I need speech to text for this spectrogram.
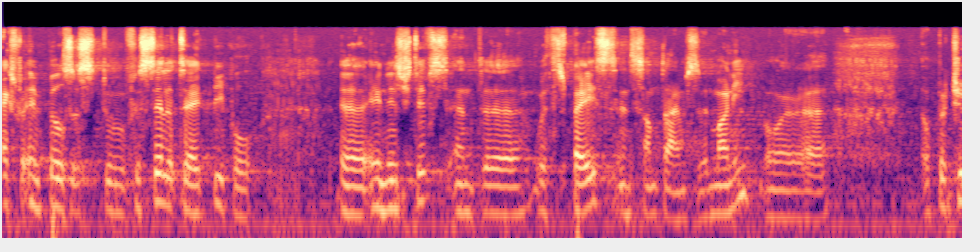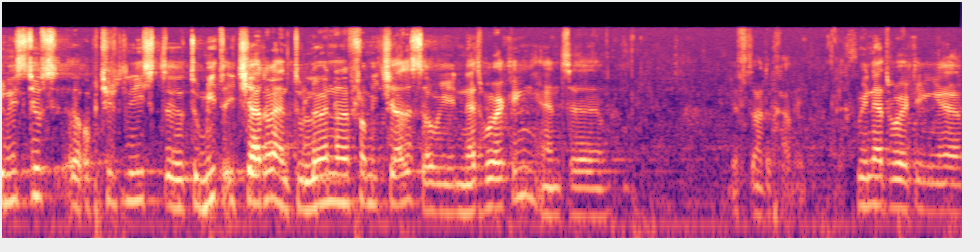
extra impulses to facilitate people initiatives and with space and sometimes money or opportunities, uh, opportunities to, to meet each other and to learn from each other. So we're networking and uh, we're networking uh,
